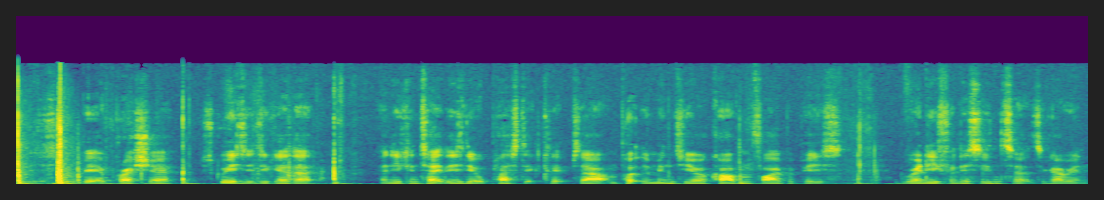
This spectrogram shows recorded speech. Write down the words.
Just a bit of pressure, squeeze it together and you can take these little plastic clips out and put them into your carbon fibre piece ready for this insert to go in.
